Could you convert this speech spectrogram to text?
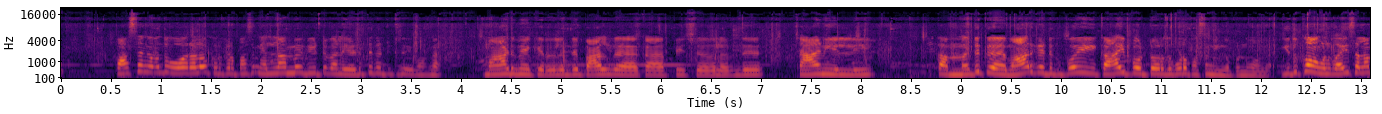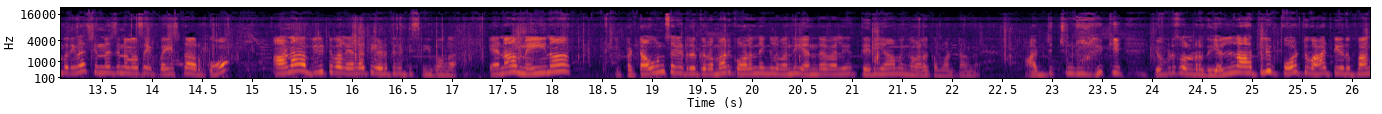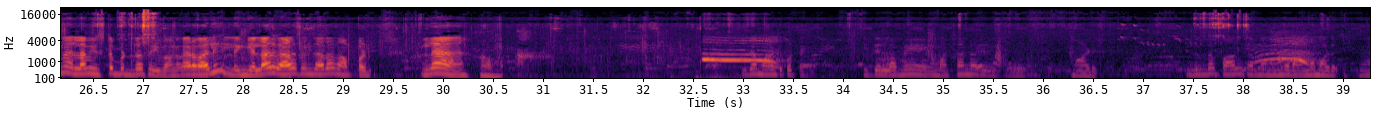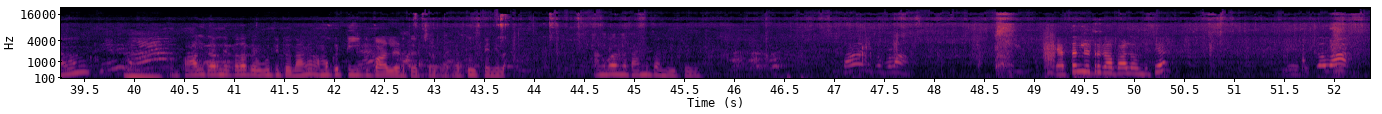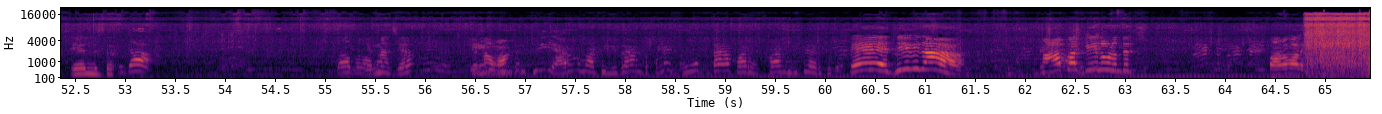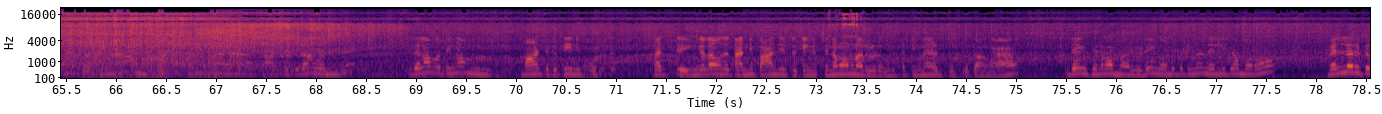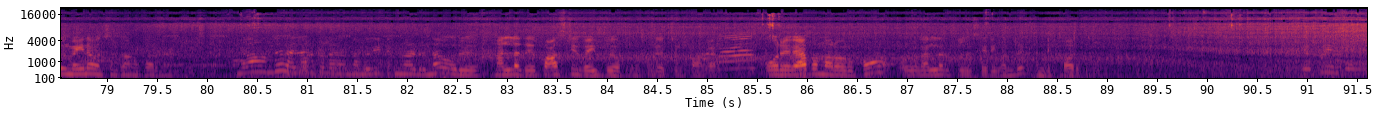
பசங்க வந்து ஓரளவுக்கு இருக்கிற பசங்க எல்லாமே வீட்டு வேலையை எடுத்து கட்டிட்டு செய்வாங்க. மாடு மேய்க்கிறதுலேருந்து பால் க- சாணி எள்ளி கம் இதுக்கு மார்க்கெட்டுக்கு போய் காய் போட்டு வரது கூட பசங்க இங்கே பண்ணுவாங்க. இதுக்கும் அவங்களுக்கு வயசெல்லாம் பார்த்தீங்கன்னா சின்ன சின்ன வயசு வயசு தான் இருக்கும். ஆனால் வீட்டு வேலை எல்லாத்தையும் எடுத்துக்கிட்டு செய்வாங்க. ஏன்னா மெயினாக இப்போ டவுன் சைடு இருக்கிற மாதிரி குழந்தைங்களை வந்து எந்த வேலையும் தெரியாமல் இங்கே வளர்க்க மாட்டாங்க. அடிச்சு நொறுக்கி எப்படி சொல்கிறது எல்லாத்துலேயும் போட்டு வாட்டி எடுப்பாங்க எல்லாமே இஷ்டப்பட்டு தான் செய்வாங்க. வேறு வழி இல்லை இங்கே எல்லாரும் வேலை செஞ்சாதான் சாப்பாடு. இல்ல ஆமாம் இதான் மாட்டு கொட்டகை இது எல்லாமே மச்சாண்டா வீட்டு மாடு. இதில் தான் பால் கறந்தாங்க இங்கே நம்ம மாடு? பால் கறந்து இப்போ தான் போய் ஊற்றிட்டு வந்தாங்க. நமக்கு டீக்கு பால் எடுத்து வச்சிருக்காங்க. தூசணியில் அங்கே பாருங்க தண்ணி பாஞ்சிட்டு இருக்கு. எத்தனை லிட்டருக்கா பால் வந்துச்சு? ஏழு லிட்டர். என்னாச்சு? என்னவா ஏய் ஜீவிதா! பாப்பா கீழே விழுந்துருச்சு. பரவாயில்ல. காட்டுக்கு தான் வந்து இதெல்லாம் பார்த்தீங்கன்னா மாட்டுக்கு தீனி போட்டு கட்டு. இங்கே தான் வந்து தண்ணி பாஞ்சிட்டு இருக்கு. எங்கள் சின்ன மாமனார் வீடு வந்து பார்த்தீங்கன்னா எடுத்துட்டு இருக்காங்க இதே எங்கள் சின்ன மாமனார் வீடு. இங்கே வந்து பார்த்தீங்கன்னா நெல்லிக்காய் மரம் வெள்ளருக்கல் மெயினாக வச்சுருக்காங்க பாருங்க. இதெல்லாம் வந்து வெள்ளருக்கல் நம்ம வீட்டுக்கு முன்னாடி இருந்தால் ஒரு நல்லது பாசிட்டிவ் வைப்பு அப்படின்னு சொல்லி வச்சுருப்பாங்க. ஒரு வேப்ப மரம் இருக்கும் ஒரு வெள்ளருக்கல் செடி வந்து கண்டிப்பாக இருக்கும். எப்படி இருக்கும்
